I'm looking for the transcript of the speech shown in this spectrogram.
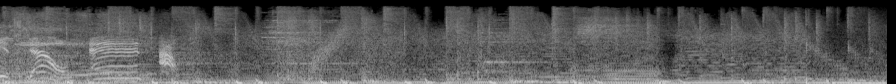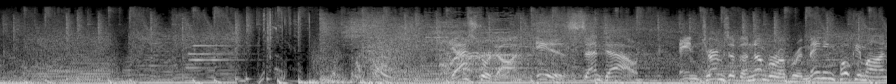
It's down and out. Gastrodon is sent out. In terms of the number of remaining Pokemon,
